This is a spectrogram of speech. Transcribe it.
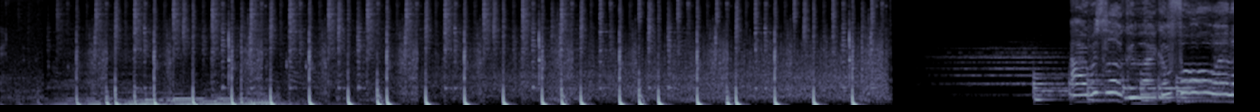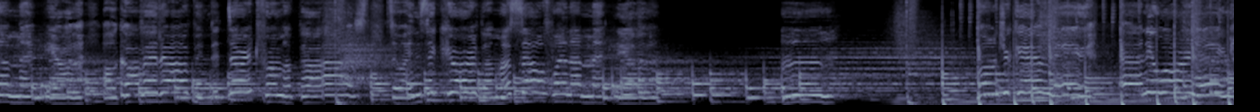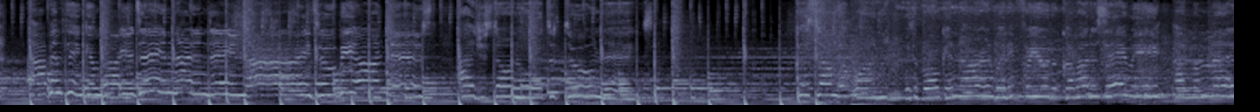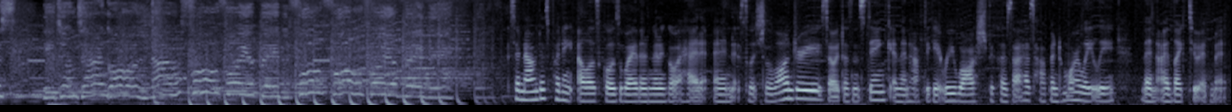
So now I'm just putting Ella's clothes away. Then I'm going to go ahead and switch to the laundry so it doesn't stink and then have to get rewashed because that has happened more lately than I'd like to admit.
